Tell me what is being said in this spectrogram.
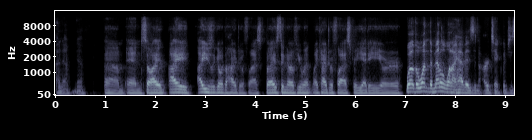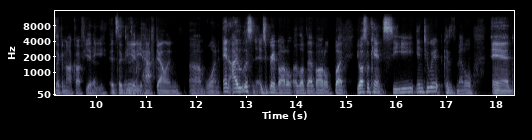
I know. Yeah. Um, and so I I I usually go with the hydro flask, but I just didn't know if you went like hydro flask or Yeti or Well, the one, the metal one I have is an RTIC, which is like a knockoff Yeah. Yeti. It's like the Yeah. Yeti half gallon um, one. And I listen, it's a great bottle. I love that bottle, but you also can't see into it because it's metal. And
